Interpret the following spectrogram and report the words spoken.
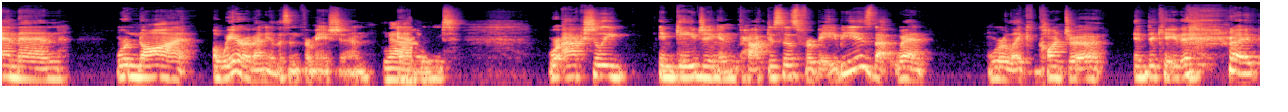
And then we're not aware of any of this information. Yeah. And we're actually engaging in practices for babies that went were like contra indicated, right?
